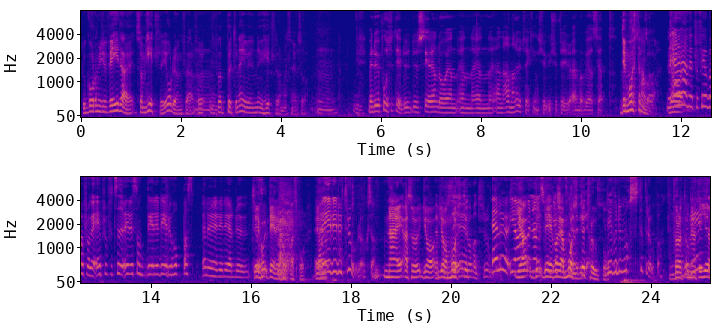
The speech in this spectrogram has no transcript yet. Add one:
då går de ju vidare som Hitler gjorde ungefär. Mm. För, för Putin är ju en ny Hitler om man säger så. Mm. Men du är positiv, du, du ser ändå en, en, en, en annan utveckling 2024 än vad vi har sett. Det måste man vara. Men är det här med profetior, jag bara fråga, är profetior, är det, sånt, är det det du hoppas eller är det det du det, tror? är, det är det jag hoppas på. Eh, är det det du tror också? Nej, alltså Men jag, jag profetia är måste... vad man tror. Eller hur? Ja, Ja, men det, det är vad jag känslan- måste tro på. Det är vad du måste tro på. För att om jag inte gör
